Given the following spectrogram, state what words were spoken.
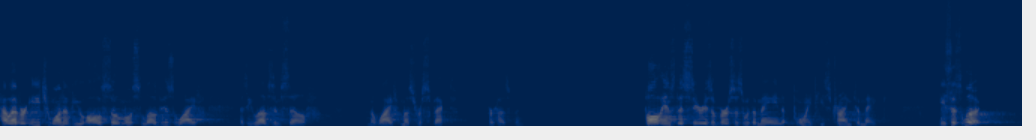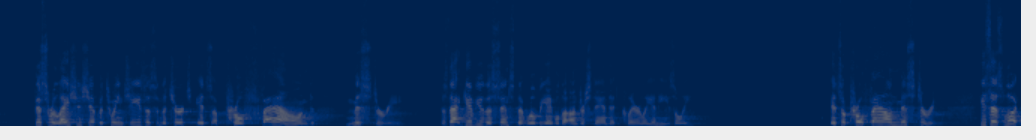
However, each one of you also must love his wife as he loves himself, and the wife must respect her husband. Paul ends this series of verses with a main point he's trying to make. He says, Look, this relationship between Jesus and the church, it's a profound mystery. Does that give you the sense that we'll be able to understand it clearly and easily? It's a profound mystery. He says, Look,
